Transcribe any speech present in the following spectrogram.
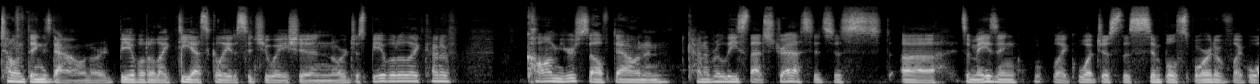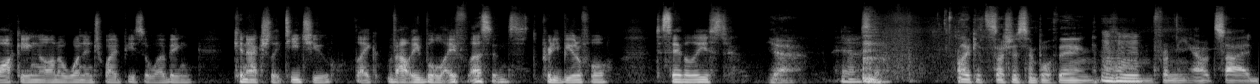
tone things down or be able to like de-escalate a situation or just be able to like kind of calm yourself down and kind of release that stress. It's just uh it's amazing like what just this simple sport of like walking on a one inch wide piece of webbing can actually teach you like valuable life lessons. It's pretty beautiful to say the least. Yeah. Yeah. So. Like it's such a simple thing Mm-hmm. um, from the outside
